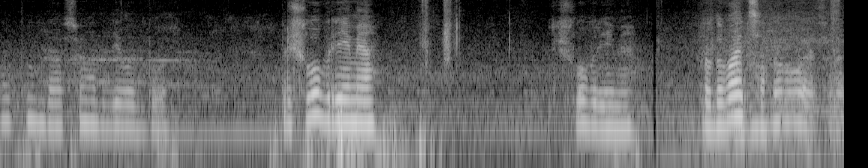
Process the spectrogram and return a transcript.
Поэтому, да, все надо делать было. Пришло время. Пришло время. Продувается? Продувается, да.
